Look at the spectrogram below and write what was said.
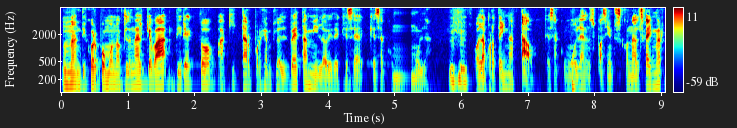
un anticuerpo monoclonal que va directo a quitar, por ejemplo, el beta amiloide que se, que se acumula. O la proteína tau que se acumula en los pacientes con Alzheimer.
